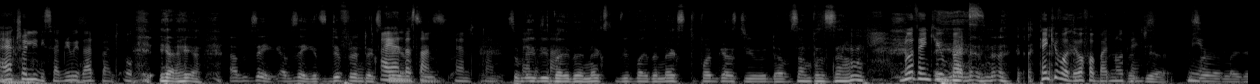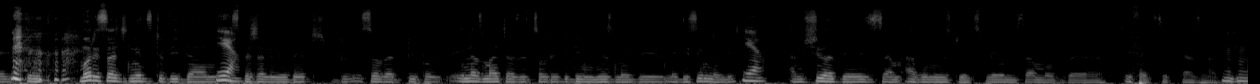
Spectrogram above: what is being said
i actually disagree with that but okay yeah yeah i'm saying i'm saying it's different i understand i understand so I maybe understand. by the next by the next podcast you would have sampled some no thank you but thank you for the offer but no But thanks yeah, Yeah. so like I think more research needs to be done, Yeah. especially with it, so that people, in as much as it's already being used medi- medicinally, yeah I'm sure there is some avenues to explain some of the effects it does have. hmm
